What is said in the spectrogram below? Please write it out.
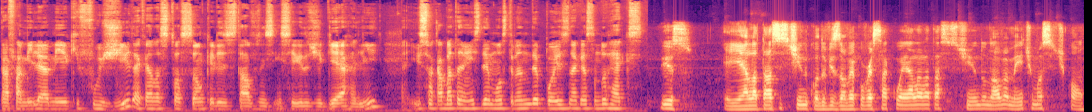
para a família meio que fugir daquela situação que eles estavam inseridos de guerra ali, isso acaba também se demonstrando depois na questão do Rex. Isso. E ela tá assistindo, quando o Visão vai conversar com ela, ela tá assistindo novamente uma sitcom.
